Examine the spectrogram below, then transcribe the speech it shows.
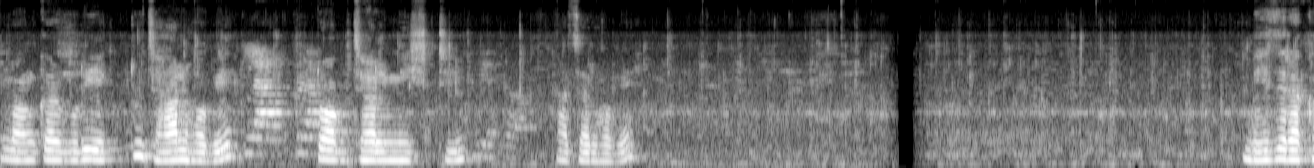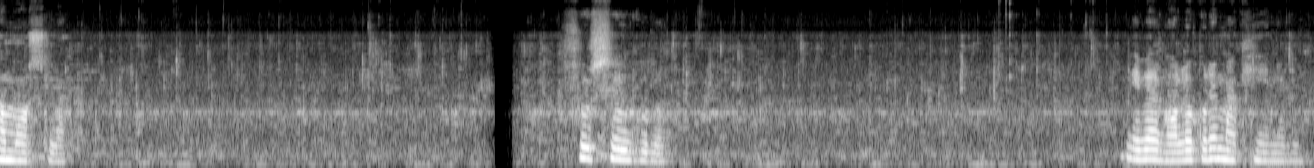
লঙ্কার গুঁড়ি, একটু ঝাল হবে। টক ঝাল, মিষ্টি আচার হবে। ভেজে রাখা মশলা। সর্ষের গুঁড়ো। এবার ভালো করে মাখিয়ে নেব।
